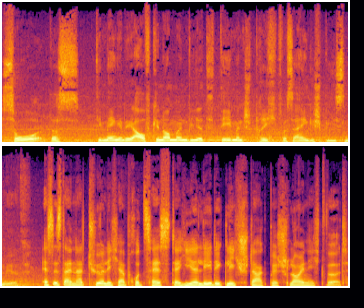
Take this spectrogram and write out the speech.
so, dass die Menge, die aufgenommen wird, dem entspricht, was eingespiesen wird. Es ist ein natürlicher Prozess, der hier lediglich stark beschleunigt wird.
